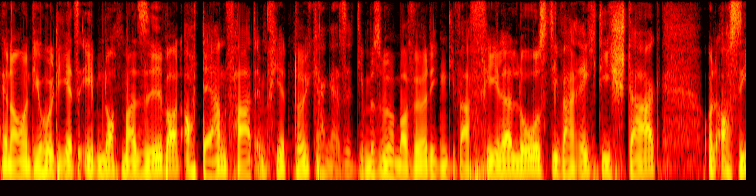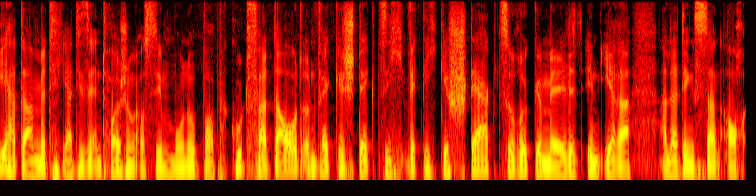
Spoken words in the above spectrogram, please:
Genau, und die holte jetzt eben nochmal Silber und auch deren Fahrt im vierten Durchgang. Also die müssen wir mal würdigen. Die war fehlerlos, die war richtig stark. Und auch sie hat damit ja diese Enttäuschung aus dem Monobob gut verdaut und weggesteckt, sich wirklich gestärkt zurückgemeldet in ihrer allerdings dann auch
